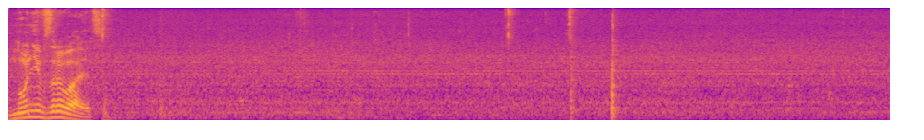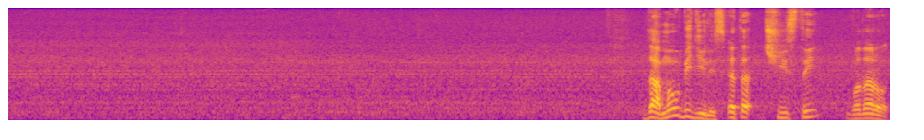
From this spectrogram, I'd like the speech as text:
но не взрывается. Да, мы убедились, это чистый водород.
